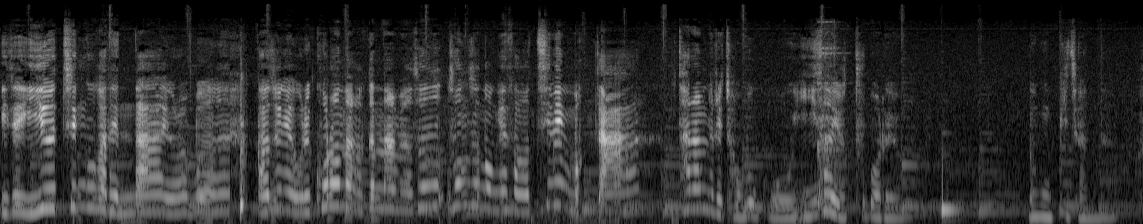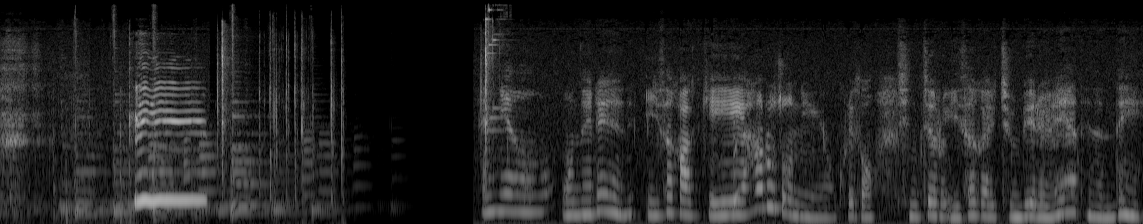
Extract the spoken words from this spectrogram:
이제 이웃 친구가 된다 여러분. 나중에 우리 코로나가 끝나면 성, 성수동에서 치맥 먹자. 사람들이 저보고 이사 유튜버래요. 너무 웃기지 않나요? 끝. 안녕. 오늘은 이사 가기 하루 전이에요. 그래서 진짜로 이사 갈 준비를 해야 되는데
